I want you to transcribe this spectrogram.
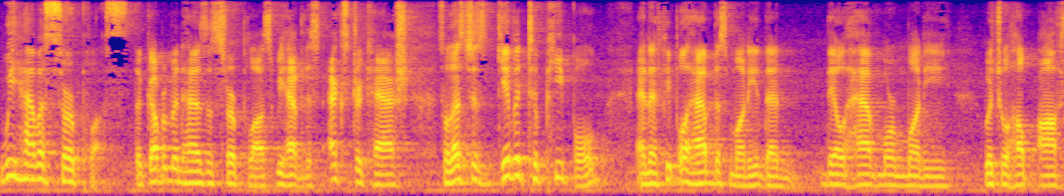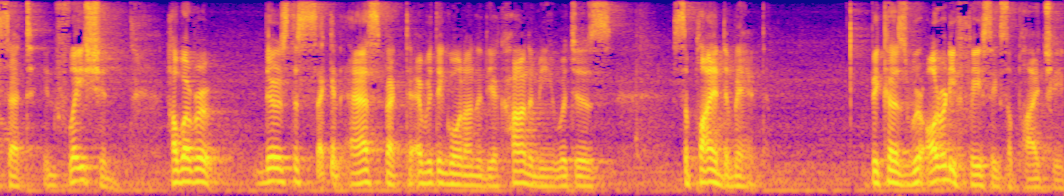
we have a surplus. The government has a surplus. We have this extra cash so let's just give it to people. And if people have this money, then they'll have more money, which will help offset inflation. However, there's the second aspect to everything going on in the economy, which is supply and demand. Because we're already facing supply chain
